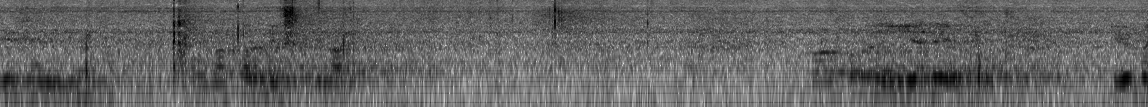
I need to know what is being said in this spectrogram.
医生，怎么这么厉害？我说你夜里随便。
